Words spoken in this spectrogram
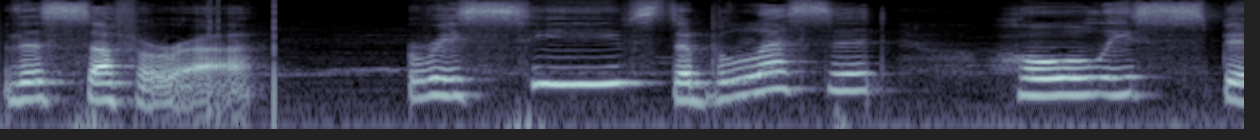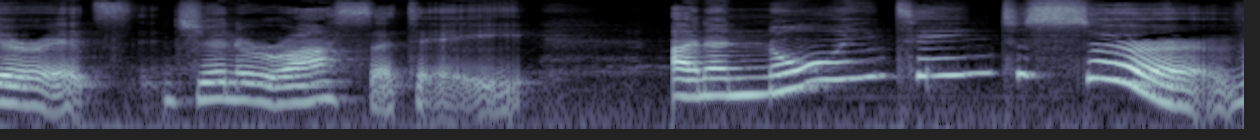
the sufferer receives the blessed Holy Spirit's generosity, an anointing to serve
